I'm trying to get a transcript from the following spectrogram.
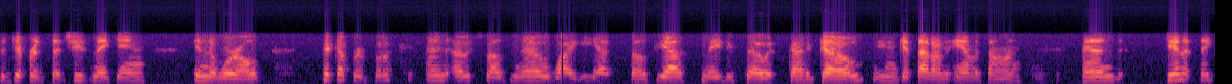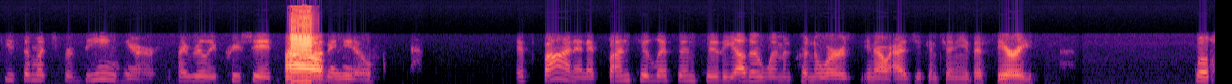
the difference that she's making in the world. Pick up her book, N O spells no, Y E S spells yes, maybe so, it's got to go. You can get that on Amazon. And Janet, thank you so much for being here. I really appreciate Oh. having you. It's fun, and it's fun to listen to the other womenpreneurs, you know, as you continue this series. Well,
